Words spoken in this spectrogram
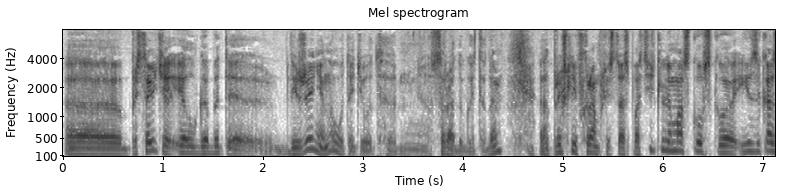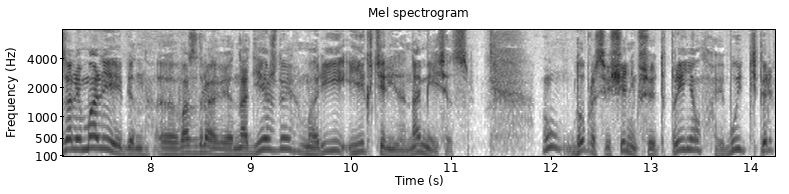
Э, представители ЛГБТ-движения, ну, вот эти вот э, с радугой-то, да, э, пришли в храм Христа Спасителя Московского и заказали молебен э, во здравие Надежды, Марии и Екатерины на месяц. Ну, добрый священник все это принял и будет теперь,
